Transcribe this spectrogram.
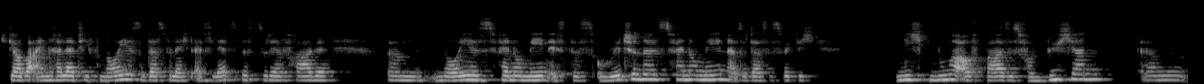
Ich glaube, ein relativ neues und das vielleicht als letztes zu der Frage, ähm, neues Phänomen ist das Originals-Phänomen, also dass es wirklich nicht nur auf Basis von Büchern ähm,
